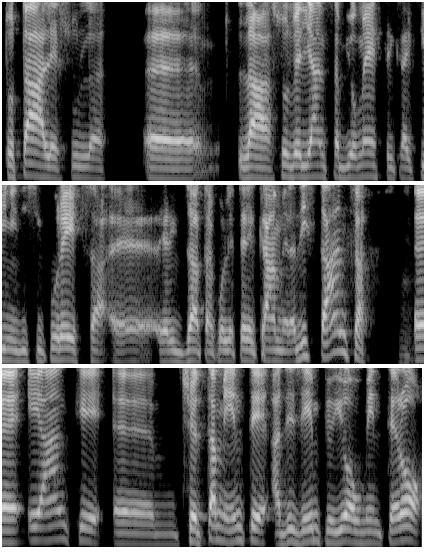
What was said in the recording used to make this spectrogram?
totale sul, eh, la sorveglianza biometrica ai fini di sicurezza eh, realizzata con le telecamere a distanza mm. eh, e anche ehm, certamente, ad esempio, io aumenterò,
